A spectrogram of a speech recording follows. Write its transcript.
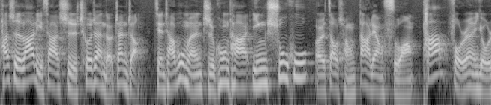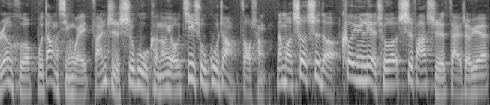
他是拉里萨市车站的站长，检察部门指控他因疏忽而造成大量死亡。他否认有任何不当行为，反指事故可能由技术故障造成。那么涉事的客运列车事发时载着约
